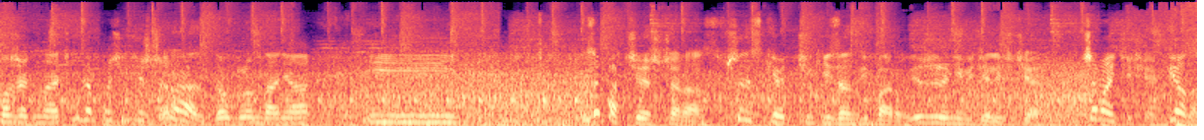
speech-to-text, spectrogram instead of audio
pożegnać i zaprosić jeszcze raz do oglądania i Zobaczcie jeszcze raz wszystkie odcinki Zanzibaru, jeżeli nie widzieliście. Trzymajcie się, piona!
